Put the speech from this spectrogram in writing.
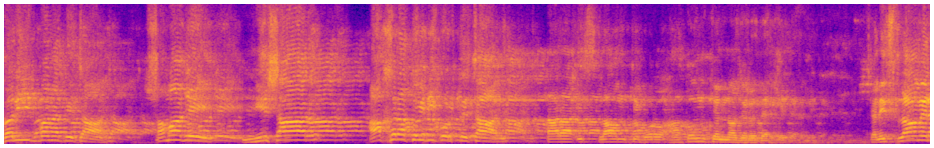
গরিব বানাতে চায়, সমাজে নেশার আখড়া তৈরি করতে চায়, তারা ইসলামকে বড় আতঙ্কের নজরে দেখে। কারণ ইসলামের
